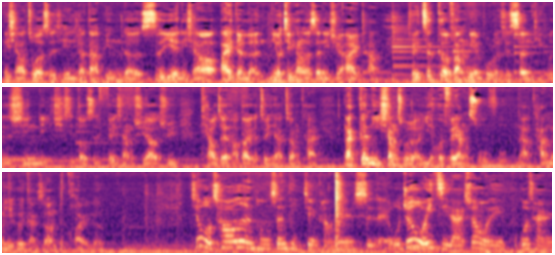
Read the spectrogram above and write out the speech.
你想要做的事情，你想要打拼的事业，你想要爱的人，你有健康的身体去爱他。所以这各方面，不论是身体或是心理，其实都是非常需要去调整好到一个最佳状态。那跟你相处的人也会非常舒服，那他们也会感受到你的快乐。其实我超认同身体健康这件事诶，我觉得我一直以来，虽然我也不过才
